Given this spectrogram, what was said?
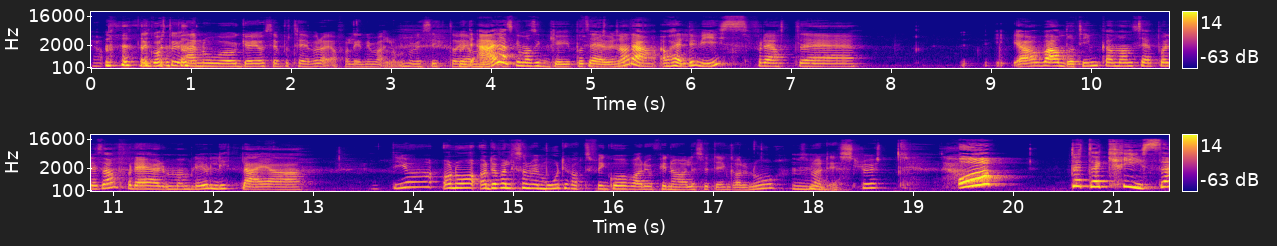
Ja. Det er godt det er noe gøy å se på TV da, iallfall innimellom. Når vi sitter Men det er ganske masse gøy på TV nå, da. Og heldigvis. For det at eh, ja, hva andre ting kan man se på, liksom? For det, man blir jo litt lei av Ja, og, nå, og det var litt sånn vemodig faktisk, for i går var det jo finale 71 grader nord, så nå er det slutt. Og dette er krise!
